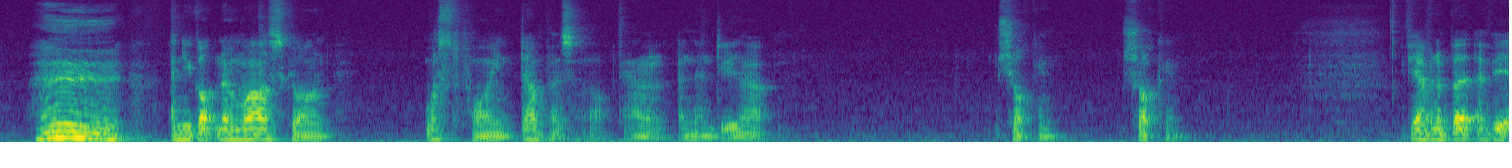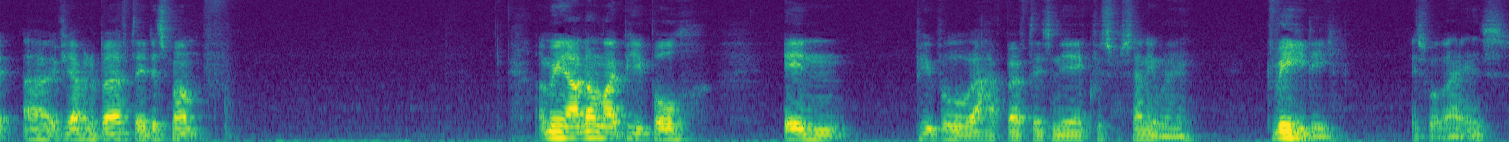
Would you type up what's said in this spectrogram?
and you got no mask on, what's the point? Don't put in lockdown and then do that. Shocking, shocking. If you're having a if you, uh, if you're having a birthday this month, I mean, I don't like people in people that have birthdays near Christmas anyway. Greedy is what that is.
